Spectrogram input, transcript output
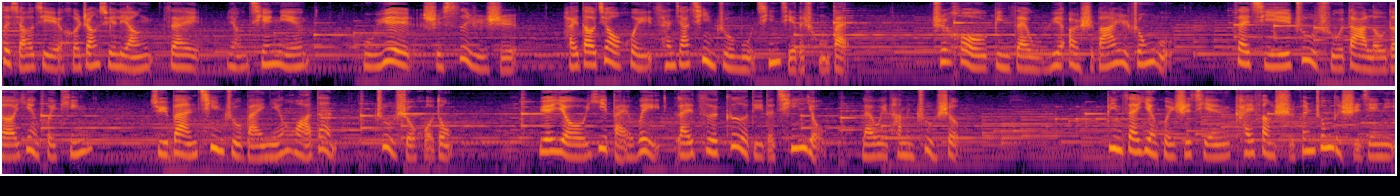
四小姐和张学良在两千年五月十四日时，还到教会参加庆祝母亲节的崇拜。之后，并在五月二十八日中午，在其住处大楼的宴会厅举办庆祝百年华诞祝寿活动，约有一百位来自各地的亲友来为他们祝寿，并在宴会之前开放十分钟的时间里。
